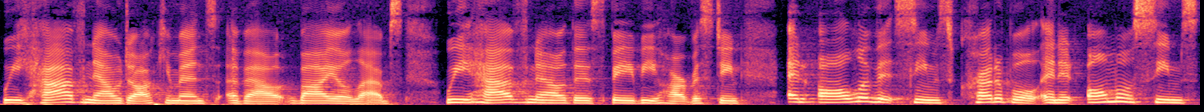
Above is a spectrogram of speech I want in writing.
We have now documents about biolabs. We have now this baby harvesting. And all of it seems credible. And it almost seems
